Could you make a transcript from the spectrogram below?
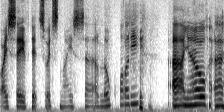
I saved it, so it's nice, uh, low quality. uh, you know, uh,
